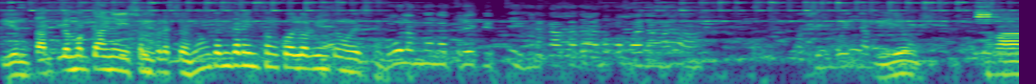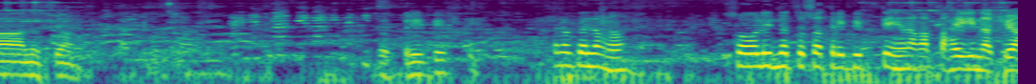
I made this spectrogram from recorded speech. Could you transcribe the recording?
Yung tatlo magkano yung isang presyo? Ang ganda rin tong color rin to guys. Kulang na na 350. Nakakadaano ka pa ng ano ah. 50 na piso. Yun. Ano siya. So 350. Talaga lang ah. Solid na to sa 350. Nakatahi na siya.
